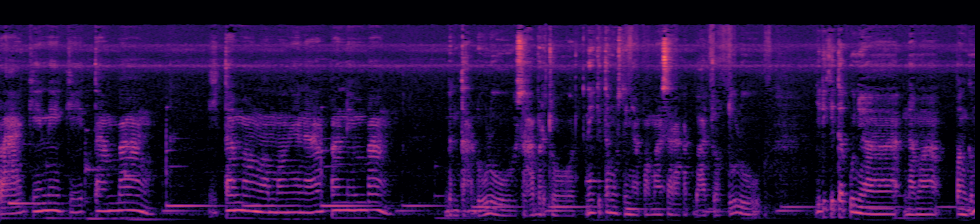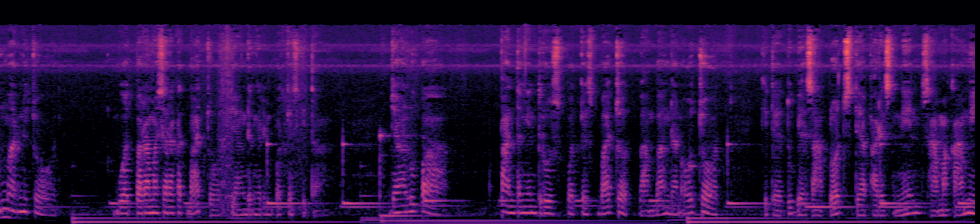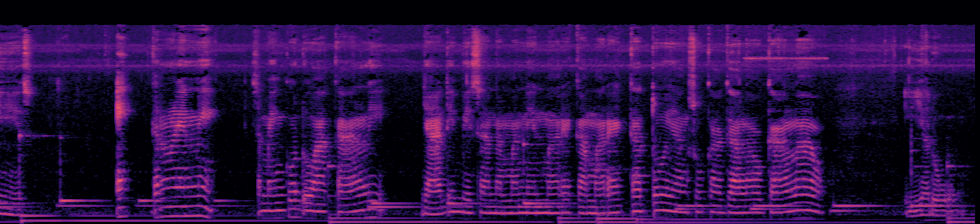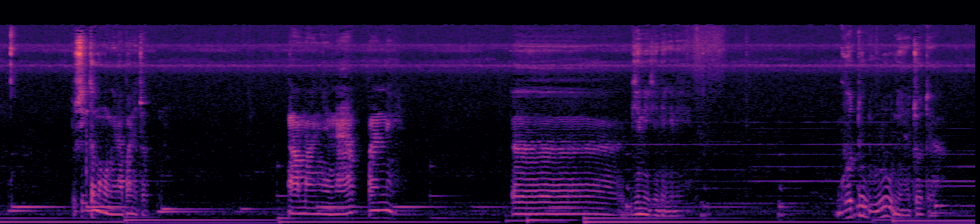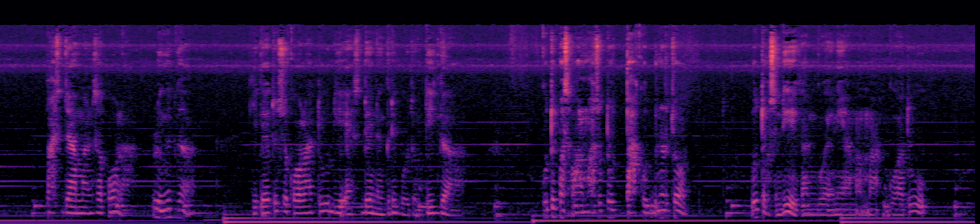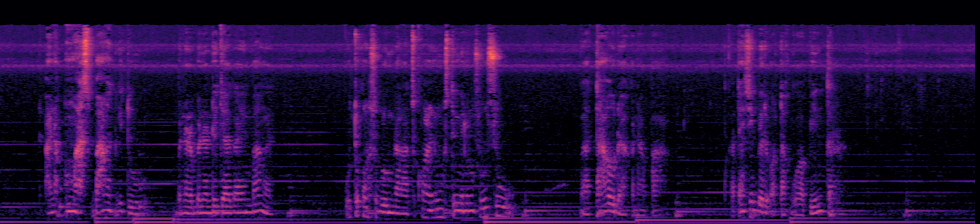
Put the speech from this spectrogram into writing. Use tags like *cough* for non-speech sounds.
lagi nih kita bang. Kita mau ngomongin apa nih bang? Bentar dulu, sabar Cot. Nih kita mesti nyapa masyarakat Bacot dulu. Jadi kita punya nama penggemar nih Cot. Buat para masyarakat Bacot yang dengerin podcast kita. Jangan lupa pantengin terus podcast Bacot, Bambang dan Ocot. Kita itu biasa upload setiap hari Senin sama Kamis. Keren nih Seminggu dua kali Jadi bisa nemenin mereka-mereka tuh yang suka galau-galau Iya dong. Terus kita mau ngomongin apa nih, Cot? Ngomongin apa nih Eh, gini gini gini. Gue tuh dulu nih ya, Cot ya. Pas zaman sekolah, lu inget gak? Kita itu sekolah tuh di SD Negeri Bojong 3 Gue tuh pas awal masuk tuh takut bener Cot Lu tau sendiri kan gue ini sama emak gue tuh Anak emas banget gitu. Bener-bener dijagain banget. Gue tuh kalau sebelum berangkat sekolah ini mesti minum susu. Gak tahu dah kenapa. Katanya sih biar otak gue pinter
